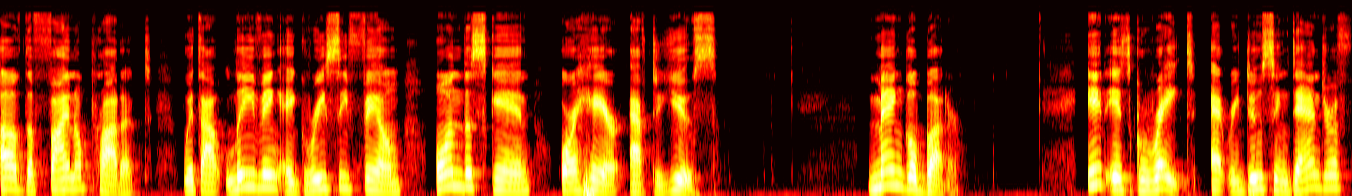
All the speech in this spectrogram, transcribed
of the final product without leaving a greasy film on the skin or hair after use. Mango butter. It is great at reducing dandruff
